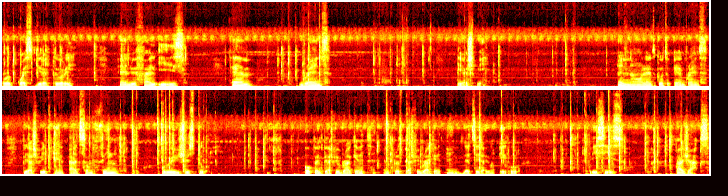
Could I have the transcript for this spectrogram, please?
request directory and the file is m branch php and now let's go to mBrains php and add something we just do open php bracket and close php bracket and let's say that you want echo this is ajax.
